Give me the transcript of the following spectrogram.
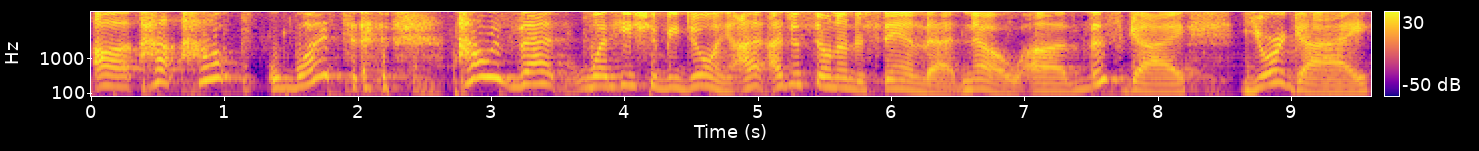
Uh, how, how, what? How is that what he should be doing? I, I just don't understand that. No, uh, this guy, your guy,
